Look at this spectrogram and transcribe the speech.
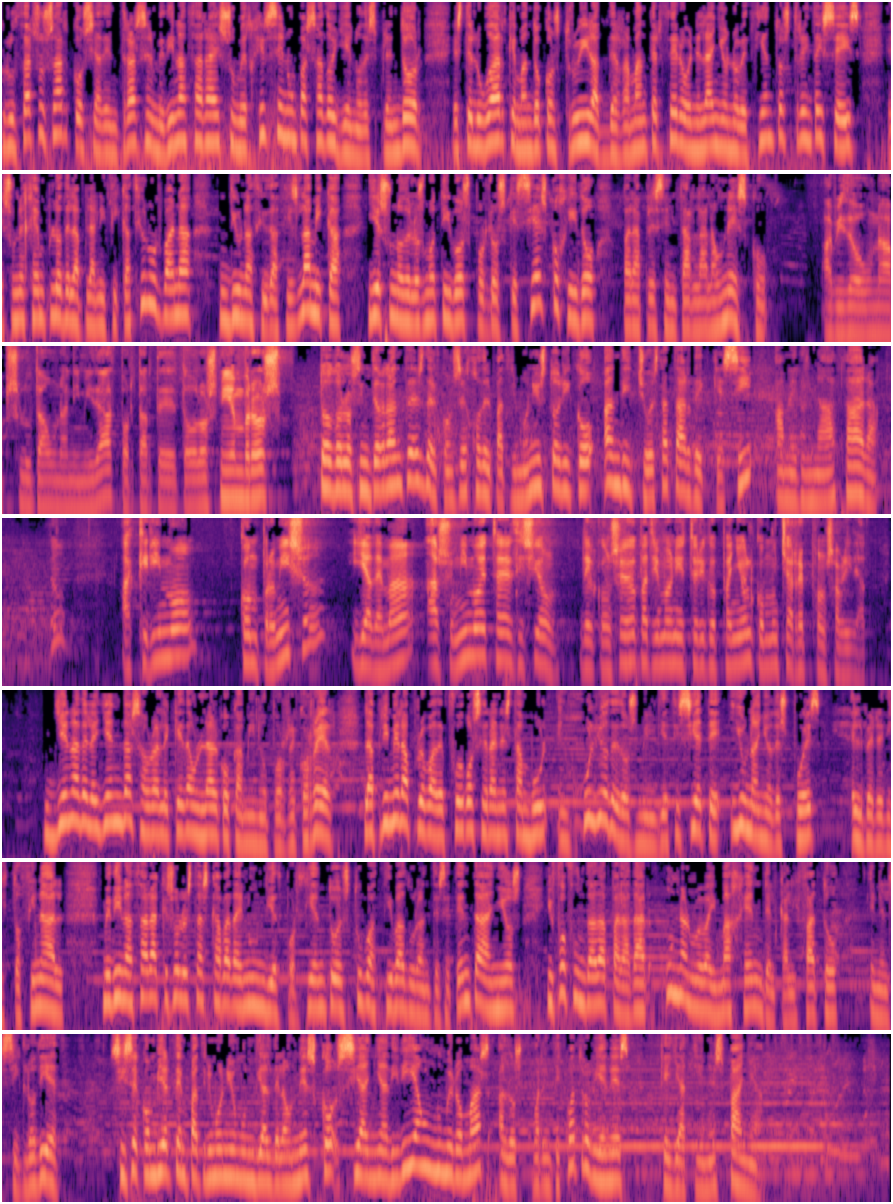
Cruzar sus arcos y adentrarse en Medina Zara es sumergirse en un pasado lleno de esplendor. Este lugar que mandó construir Abderramán III en el año 936 es un ejemplo de la planificación urbana de una ciudad islámica y es uno de los motivos por los que se ha escogido para presentarla a la UNESCO. Ha habido una absoluta unanimidad por parte de todos los miembros. Todos los integrantes del Consejo del Patrimonio Histórico han dicho esta tarde que sí a Medina Zahara. Adquirimos compromiso y además asumimos esta decisión del Consejo de Patrimonio Histórico Español con mucha responsabilidad. Llena de leyendas, ahora le queda un largo camino por recorrer. La primera prueba de fuego será en Estambul en julio de 2017 y un año después el veredicto final. Medina Zara, que solo está excavada en un 10%, estuvo activa durante 70 años y fue fundada para dar una nueva imagen del califato en el siglo X. Si se convierte en Patrimonio Mundial de la UNESCO, se añadiría un número más a los 44 bienes que ya tiene España.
